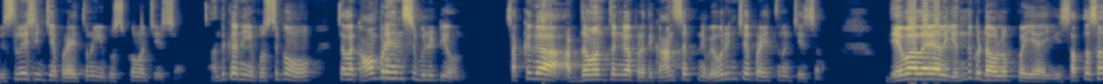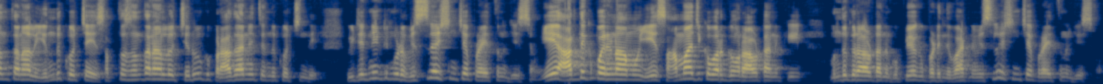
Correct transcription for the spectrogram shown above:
విశ్లేషించే ప్రయత్నం ఈ పుస్తకంలో చేశాం. అందుకని ఈ పుస్తకం చాలా కాంప్రహెన్సిబిలిటీ ఉంది. చక్కగా అర్థవంతంగా ప్రతి కాన్సెప్ట్ని వివరించే ప్రయత్నం చేశాం. దేవాలయాలు ఎందుకు డెవలప్ అయ్యాయి? సప్త సంతానాలు ఎందుకు వచ్చాయి? సప్త సంతానాల్లో చెరువుకు ప్రాధాన్యత ఎందుకు వచ్చింది? వీటన్నింటిని కూడా విశ్లేషించే ప్రయత్నం చేశాం. ఏ ఆర్థిక పరిణామం ఏ సామాజిక వర్గం రావడానికి ముందుకు రావడానికి ఉపయోగపడింది? వాటిని విశ్లేషించే ప్రయత్నం చేశాం.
